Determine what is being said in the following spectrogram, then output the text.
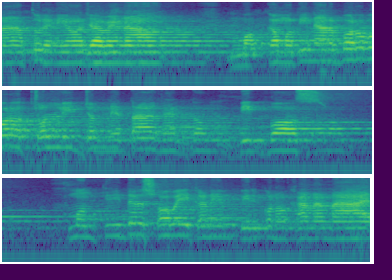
না তুলে নেওয়া যাবে না। মক্কা, মদিনার বড় বড় চল্লিশ জন নেতা একদম বিগ বস। মন্ত্রীদের সবাই এখানে এমপির কোনো খানা নাই।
